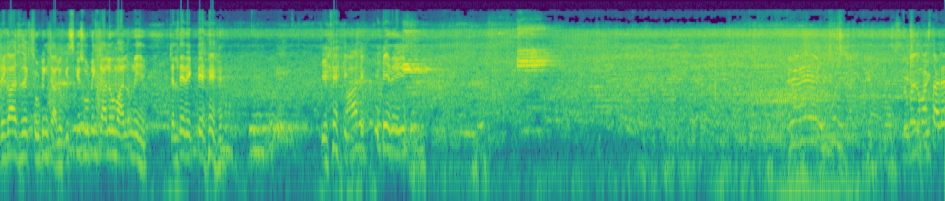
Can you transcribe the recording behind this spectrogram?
देखा आज देख शूटिंग चालू। किसकी शूटिंग चालू मालूम नहीं। चलते देखते हैं। ये हाँ, ये देखिए। लोगों के मस्त आड़े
